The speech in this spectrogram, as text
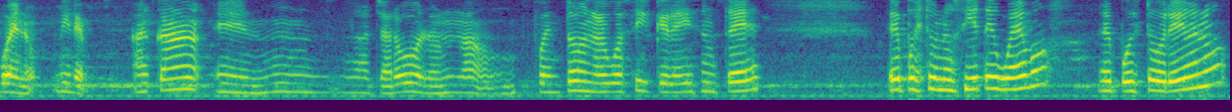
Bueno, miren, acá en una charola, en un fuentón, algo así que le dicen ustedes, he puesto unos 7 huevos, he puesto orégano,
